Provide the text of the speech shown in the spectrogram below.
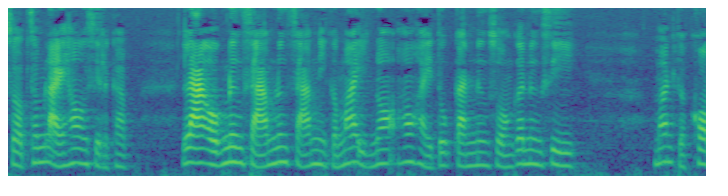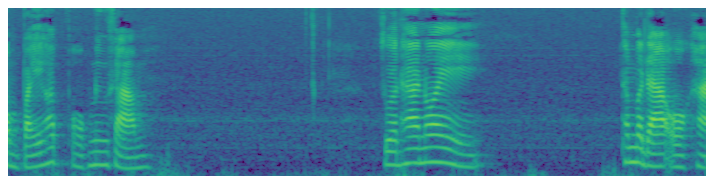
สอบทำลายเฮาเสร็จแล้วครับลางออกหนึ่งสามหนึ่งสามนี่ก็มาอีกเนาะเฮาให้ตัวกันหนึ่งสองกับหนึ่งสี่มันก็คอมไปครับ ออกหนึ่งสามส่วนห้าน้อย ธรรมดาออกหา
